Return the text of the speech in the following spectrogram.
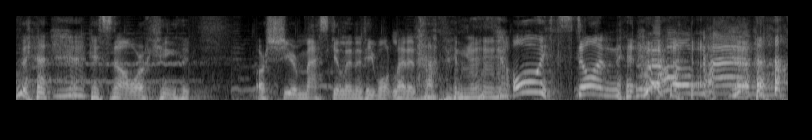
It's not working. Our sheer masculinity won't let it happen. oh, it's done. We're holding hands.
